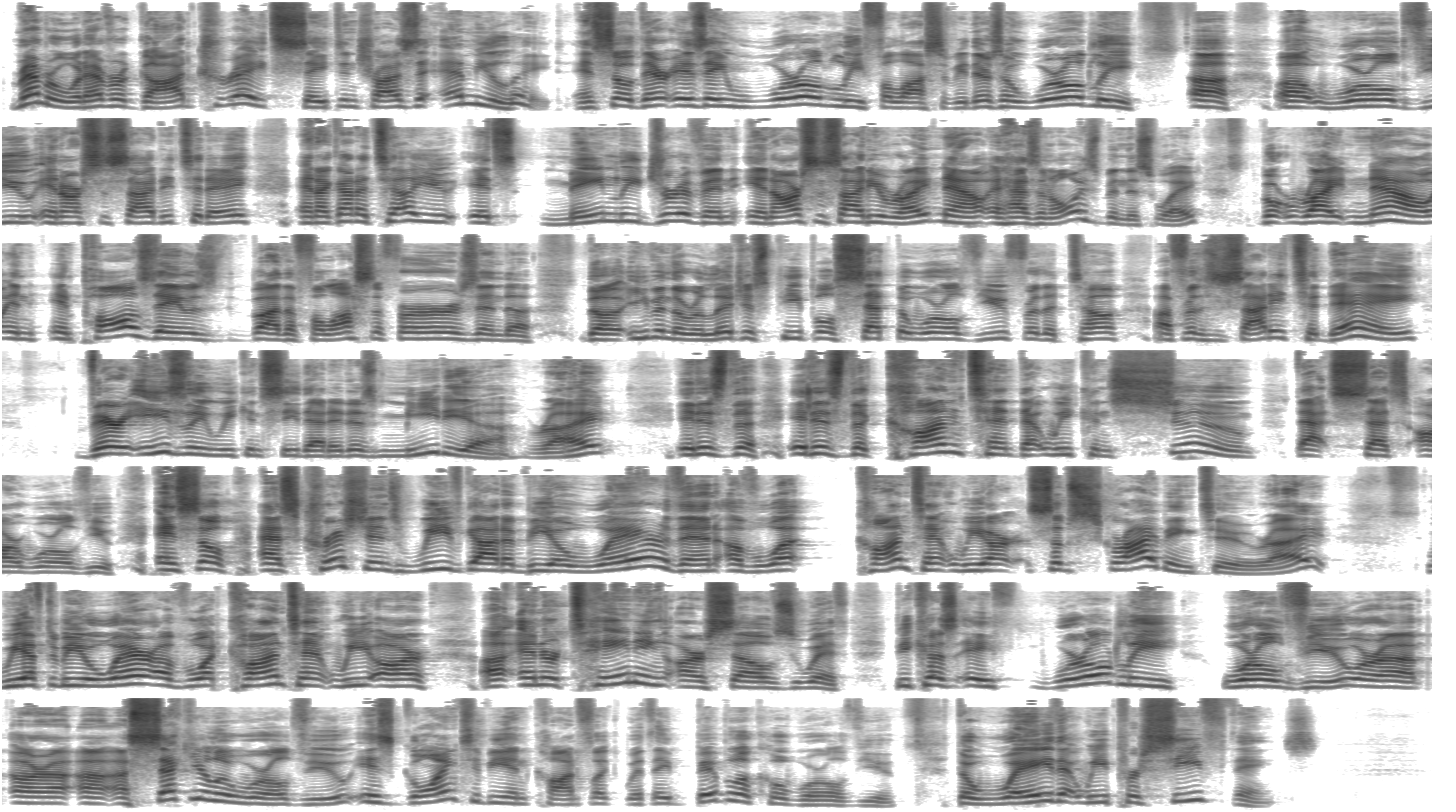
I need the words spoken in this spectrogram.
Remember, whatever God creates, Satan tries to emulate. And so there is a worldly philosophy, there's a worldly uh, uh, worldview in our society today. And I got to tell you, it's mainly driven in our society right now. It hasn't always been this way, but right now, in, in Paul's day, it was by the philosophers and the, the even the religious people set the worldview for the, tone, uh, for the society. Today, very easily we can see that it is media, right? It is the it is the content that we consume that sets our worldview. And so as Christians, we've got to be aware then of what content we are subscribing to, right? We have to be aware of what content we are uh, entertaining ourselves with because a worldly worldview or, a, or a, a, secular worldview is going to be in conflict with a biblical worldview, the way that we perceive things.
